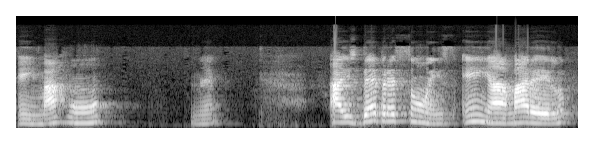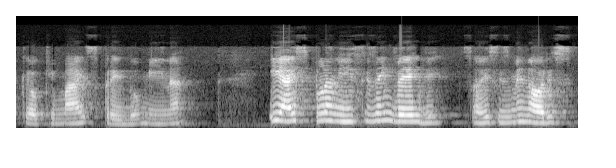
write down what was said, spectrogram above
em marrom, né? As depressões em amarelo, que é o que mais predomina, e as planícies em verde, são esses menores,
